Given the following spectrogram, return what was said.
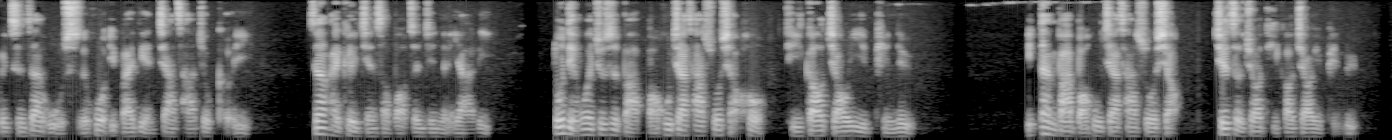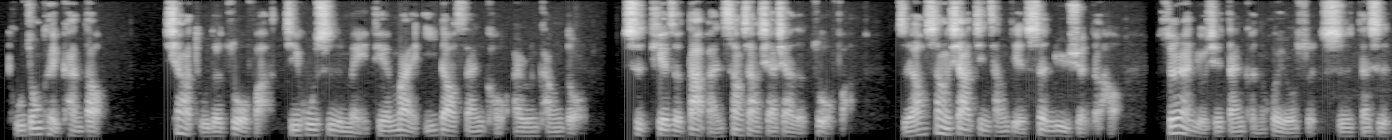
维持在五十或一百点价差就可以，这样还可以减少保证金的压力。多点位就是把保护价差缩小后，提高交易频率。一旦把保护价差缩小，接着就要提高交易频率。图中可以看到，下图的做法几乎是每天卖一到三口 Iron Condor，是贴着大盘上上下下的做法。只要上下进场点胜率选得好，虽然有些单可能会有损失，但是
